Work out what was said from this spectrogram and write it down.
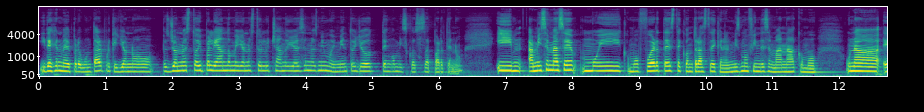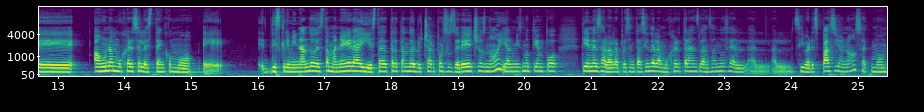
y déjenme de preguntar porque yo no, pues yo no estoy peleándome, yo no estoy luchando, yo ese no es mi movimiento, yo tengo mis cosas aparte, ¿no? Y a mí se me hace muy como fuerte este contraste de que en el mismo fin de semana como una, eh, a una mujer se le estén como eh, discriminando de esta manera y está tratando de luchar por sus derechos, ¿no? Y al mismo tiempo tienes a la representación de la mujer trans lanzándose al, al- al ciberespacio, ¿no? O sea, como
